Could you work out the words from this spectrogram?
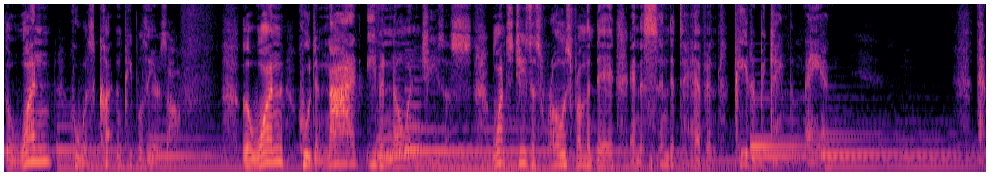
the one who was cutting people's ears off the one who denied even knowing Jesus. Once Jesus rose from the dead and ascended to heaven, Peter became the man. That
